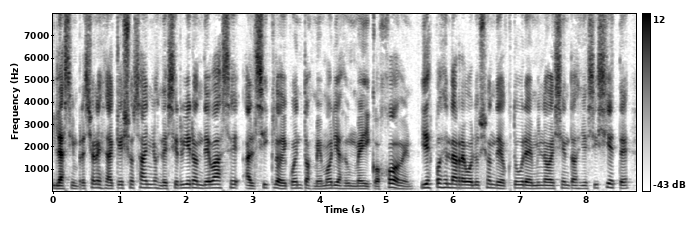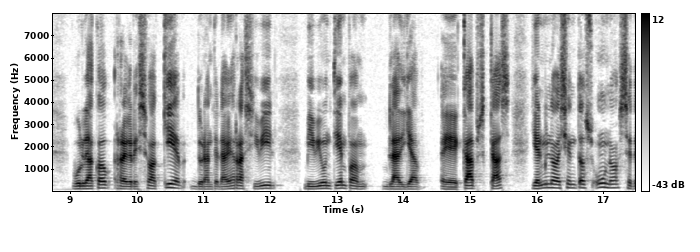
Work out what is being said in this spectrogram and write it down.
y las impresiones de aquellos años le sirvieron de base al ciclo de cuentos Memorias de un médico joven, y después de la Revolución de octubre de 1917, Bulgakov regresó a Kiev durante la Guerra Civil, vivió un tiempo en Vladikavkaz y en 1901 se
